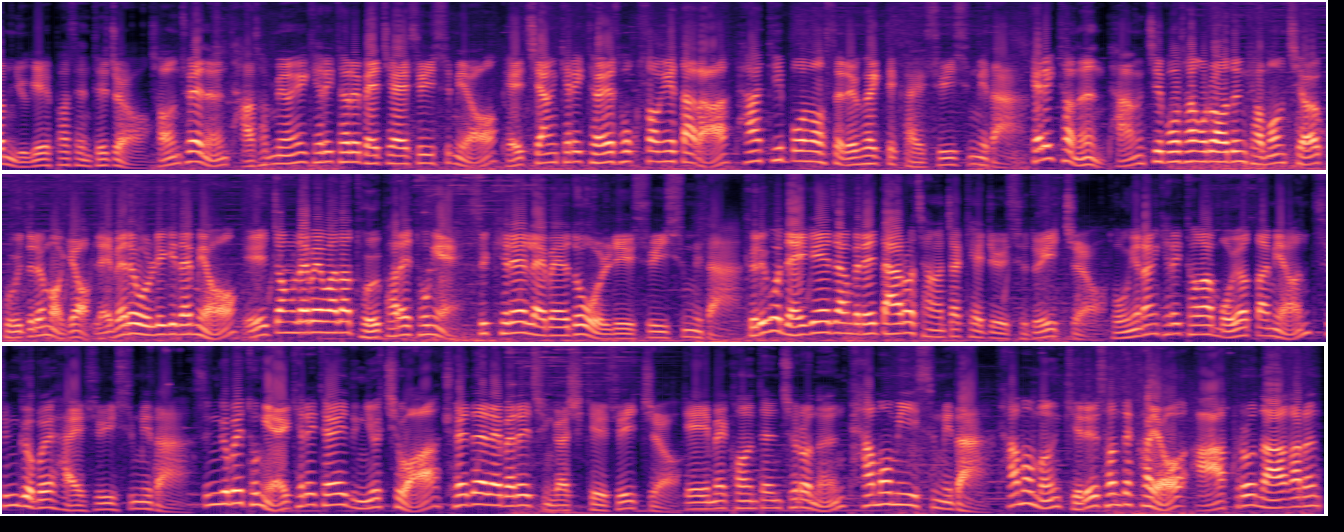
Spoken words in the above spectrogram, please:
4.61%죠. 전투에는 5명의 캐릭터를 배치할 수 있으며 배치한 캐릭터의 속성에 따라 파티 보너스를 획득할 수 있습니다. 캐릭터는 방치 보상으로 얻은 경험치와 골드를 먹여 레벨을 올리게 되며 일정 레벨마다 돌파를 통해 스킬의 레벨도 올릴 수 있습니다. 그리고 4개의 장비를 따로 장착해 줄 수도 있죠. 동일한 캐릭터가 모였다면 승급을 할 수 있습니다. 승급을 통해 캐릭터의 능력치와 최대 레벨을 증가시킬 수 있죠. 게임의 컨텐츠로는 탐험이 있습니다. 탐험은 길을 선택하여 앞으로 나아가는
